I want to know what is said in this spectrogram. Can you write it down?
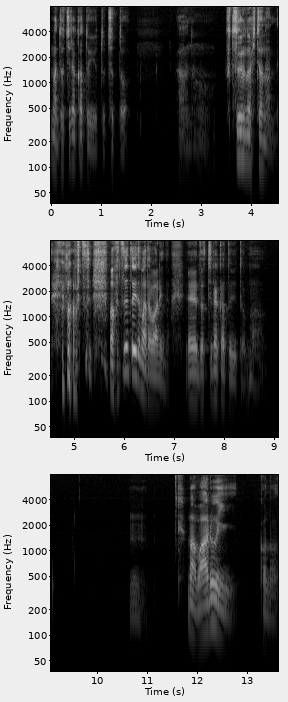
まあどちらかというとちょっとあの普通の人なんで。まあ普通まあ普通というとまた悪いな、えー、どちらかというとまあうん。まあ悪いこの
